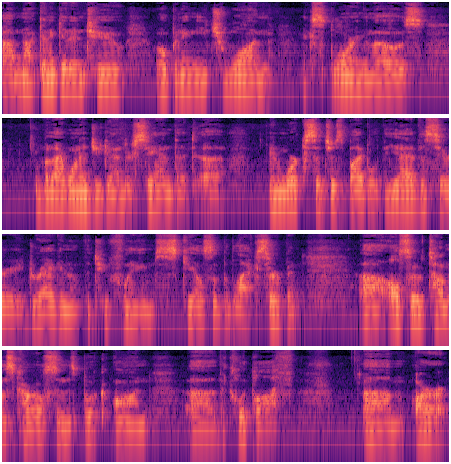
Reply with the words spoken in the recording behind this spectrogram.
I'm not going to get into opening each one, exploring those, but I wanted you to understand that uh, in works such as Bible the Adversary, Dragon of the Two Flames, Scales of the Black Serpent, uh, also Thomas Karlsson's book on uh, the Qliphoth, um, are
